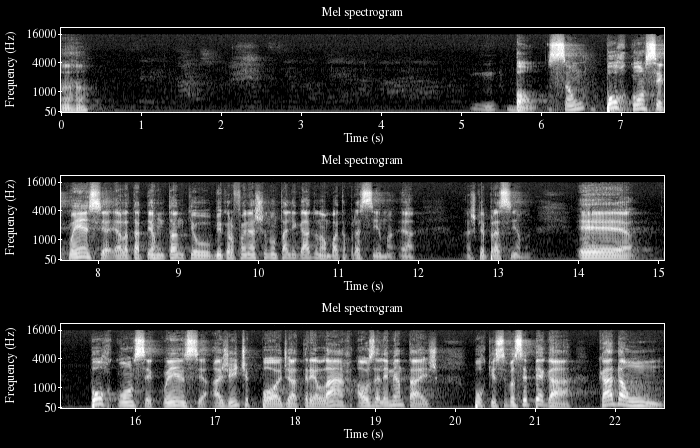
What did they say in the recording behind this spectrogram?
Uhum. Bom, são por consequência, ela está perguntando que o microfone acho que não está ligado, não. Bota para cima. É, acho que é para cima. É, por consequência, a gente pode atrelar aos elementais. Porque se você pegar cada um,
